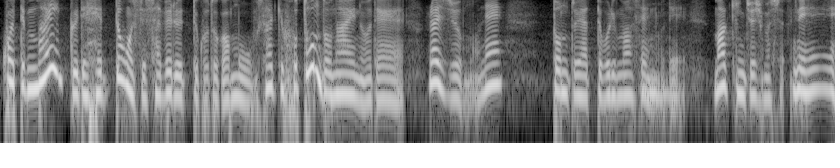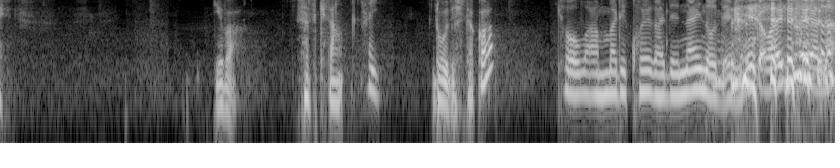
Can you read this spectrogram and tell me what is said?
こうやってマイクでヘッドホンして喋るってことがもう最近ほとんどないのでラジオもねとんとやっておりませんので、まあ緊張しましたよね。ねではさつきさんはい。どうでしたか？今日はあんまり声が出ないのでね。かわいそうやな。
